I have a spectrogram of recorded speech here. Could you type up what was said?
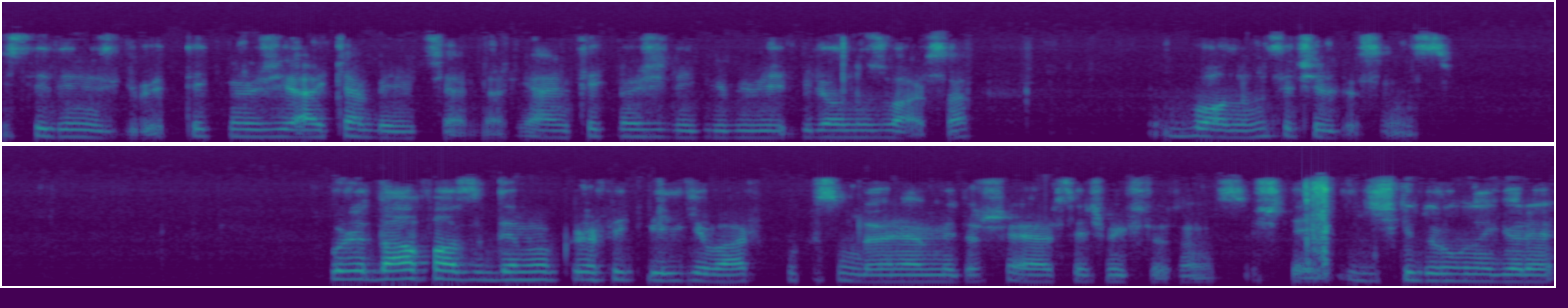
istediğiniz gibi teknolojiyi erken benimseyenler yani teknolojiyle ilgili bir bloğunuz varsa bu alanı seçebilirsiniz. Burada daha fazla demografik bilgi var. Bu kısım da önemlidir eğer seçmek istiyorsanız. İşte ilişki durumuna göre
